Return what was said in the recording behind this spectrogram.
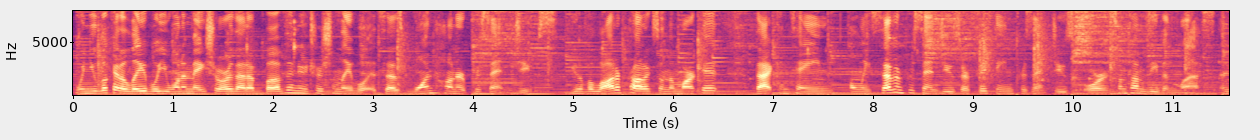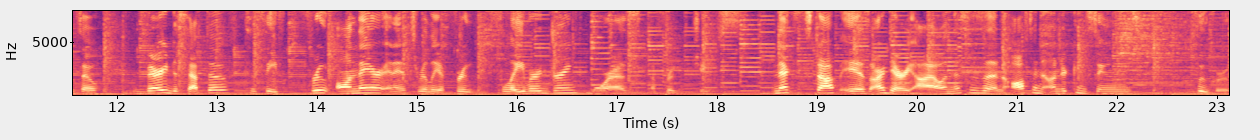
when you look at a label, you want to make sure that above the nutrition label it says 100% juice. You have a lot of products on the market that contain only 7% juice or 15% juice or sometimes even less. And so it's very deceptive to see fruit on there and it's really a fruit flavored drink more as a fruit juice. Next stop is our dairy aisle and this is an often underconsumed food group.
